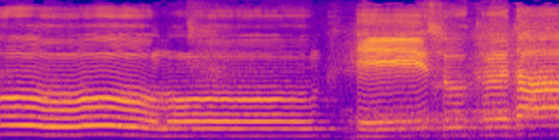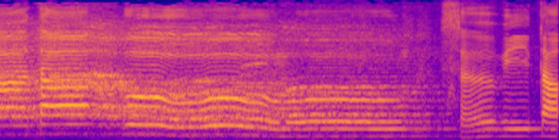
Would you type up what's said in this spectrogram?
ॐ हे सुखदाता। ॐ सविता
